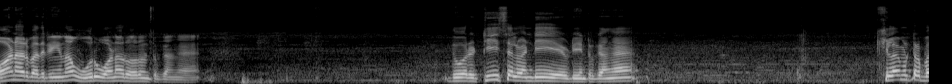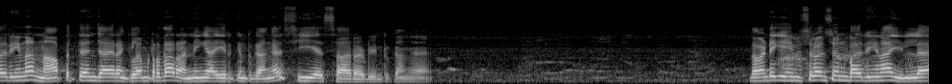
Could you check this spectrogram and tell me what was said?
ஓனர் பார்த்துட்டிங்கன்னா ஒரு ஓனர் வரும்னு இருக்காங்க இது ஒரு டீசல் வண்டி அப்படின்ட்டுருக்காங்க. கிலோமீட்டர் பார்த்தீங்கன்னா நாற்பத்தஞ்சாயிரம் கிலோமீட்டர் தான் ரன்னிங் ஆகிருக்குன்னு இருக்காங்க சிஎஸ்ஆர் அப்படின்ட்டு இருக்காங்க இந்த வண்டிக்கு இன்சூரன்ஸ்னு பார்த்தீங்கன்னா இல்லை.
